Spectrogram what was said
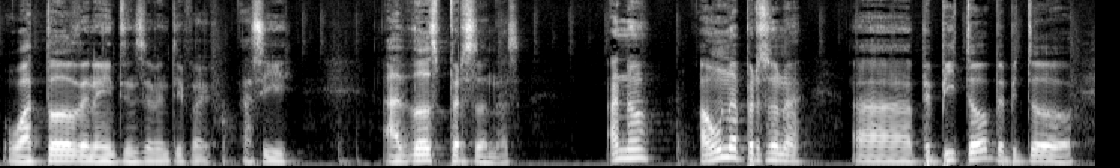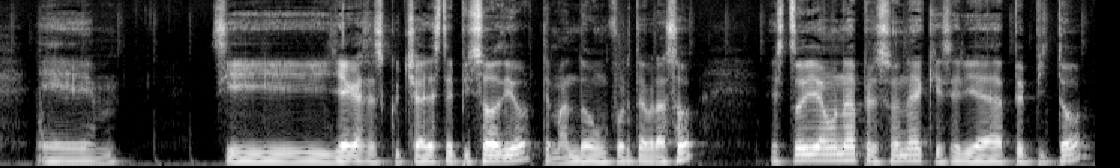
o a todo The 1975, así, a dos personas. Ah, no, a una persona, a Pepito, Pepito eh, si llegas a escuchar este episodio, te mando un fuerte abrazo. Estoy a una persona que sería Pepito,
